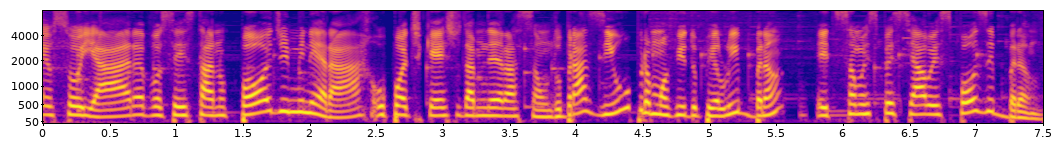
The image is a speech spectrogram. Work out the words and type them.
eu sou Yara. Você está no Pode Minerar, o podcast da mineração do Brasil, promovido pelo IBRAM, edição especial Expose IBRAM.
